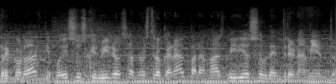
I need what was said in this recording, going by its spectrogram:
Recordad que podéis suscribiros a nuestro canal para más vídeos sobre entrenamiento.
